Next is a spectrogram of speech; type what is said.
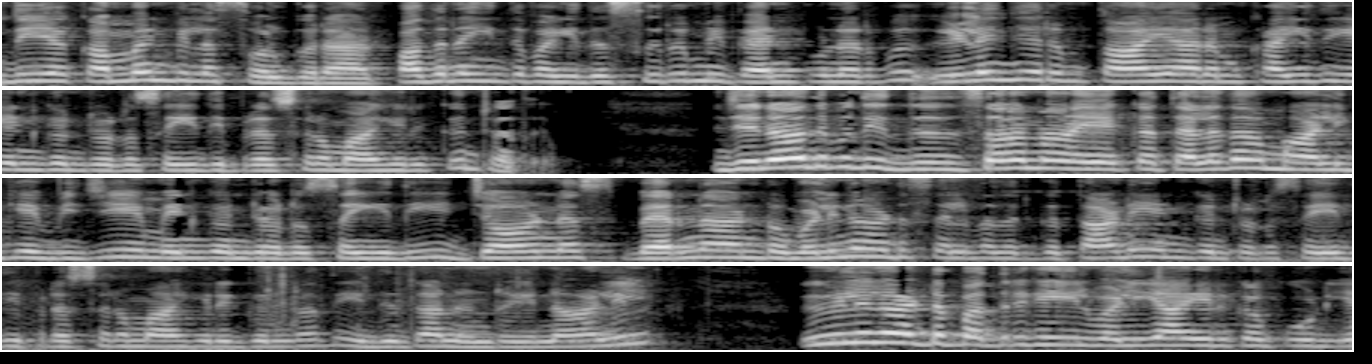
உதய கம்மன்பில சொல்கிறார். பதினைந்து வயது சிறுமி வன்புணர்வு இளைஞரும் தாயாரும் கைது என்கின்ற ஒரு செய்தி பிரசுரமாக இருக்கின்றது. ஜனாதிபதி திசாநாயக்க தலதா மாளிகை விஜயம் என்கின்ற ஒரு செய்தி ஜானஸ் பெர்னாண்டோ வெளிநாடு செல்வதற்கு தடை என்கின்ற ஒரு செய்தி பிரசுரமாக இருக்கின்றது. இதுதான் இன்றைய நாளில் ஈழநாட்டு பத்திரிகையில் வெளியாகிருக்கக்கூடிய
